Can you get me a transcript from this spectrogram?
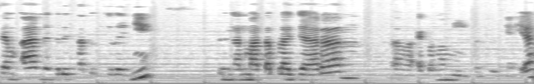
SMA Negeri 1 Cilenyi dengan mata pelajaran uh, ekonomi tentunya ya.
